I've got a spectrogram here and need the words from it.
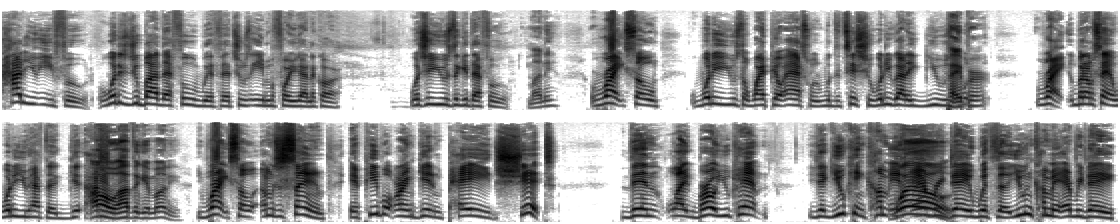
How do you eat food? What did you buy that food with that you was eating before you got in the car? What you use to get that food? Money, Right. So what do you use to wipe your ass with with the tissue? What do you got to use? paper. Right. But I'm saying, what do you have to get? how do- Oh, I have to get money. Right. So I'm just saying, if people aren't getting paid shit, then like, bro, you can't. You you can come in Well- every day with the. You can come in every day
